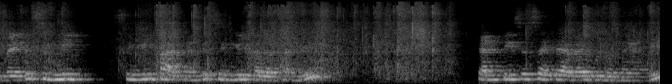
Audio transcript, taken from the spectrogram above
ఇవైతే సింగిల్ సింగిల్ ప్యాక్ అండి. సింగిల్ కలర్స్ అండి. టెన్ పీసెస్ అయితే అవైలబుల్ ఉన్నాయండి.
